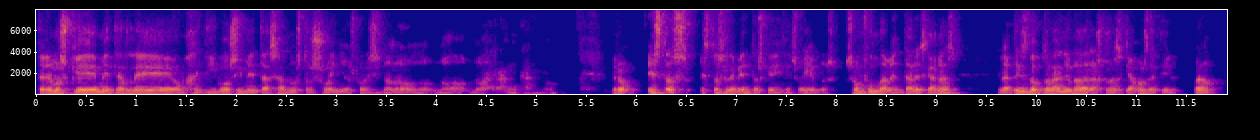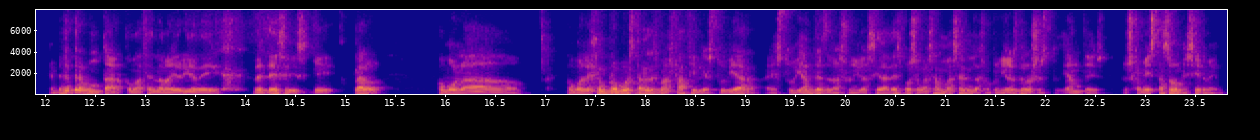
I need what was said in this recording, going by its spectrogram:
Tenemos que meterle objetivos y metas a nuestros sueños, porque si no, no, no, arrancan. ¿no? Pero estos, estos elementos que dices, oye, pues son fundamentales, que además en la tesis doctoral yo una de las cosas que hago es decir, bueno, en vez de preguntar, como hacen la mayoría de, de tesis, que claro, como, la, como el ejemplo muestral es más fácil estudiar a estudiantes de las universidades, pues se basan más en las opiniones de los estudiantes. Pero es que a mí estas no me sirven.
